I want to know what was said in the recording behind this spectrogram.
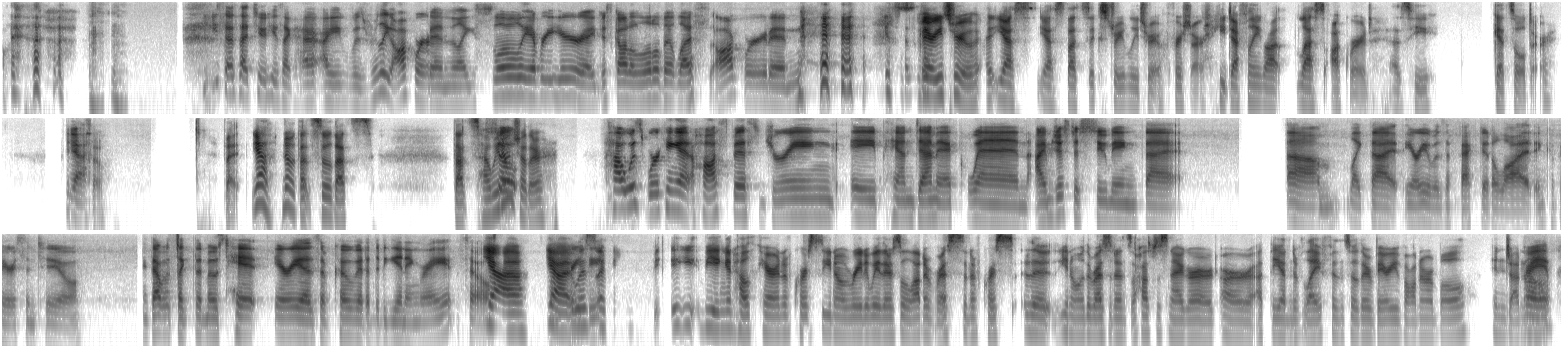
He says that too. He's like, I, I was really awkward, and like slowly every year, I just got a little bit less awkward. And It's very true. Uh, Yes, yes, that's extremely true for sure. He definitely got less awkward as he gets older. yeah, So, but yeah, no, that's so that's that's how we know each other. how was working at hospice during a pandemic when I'm just assuming that, um, like that area was affected a lot in comparison to, like that was like the most hit areas of COVID at the beginning, right? So Yeah, yeah, it was. I mean, be- being in healthcare, and of course, you know, right away there's a lot of risks, and of course, the you know the residents of Hospice Niagara are, are at the end of life, and so they're very vulnerable in general. Right.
